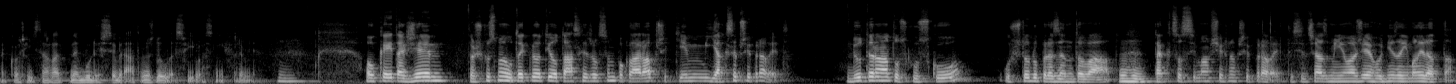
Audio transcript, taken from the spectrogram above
jako říct, ale nebudeš si brát mzdu ve své vlastní firmě. Hmm. OK, takže trošku jsme utekli od té otázky, kterou jsem pokládal předtím, jak se připravit. Jdu teda na tu zkusku, už to jdu prezentovat, mm-hmm. tak co si mám všechno připravit? Ty jsi třeba zmiňoval, že je hodně zajímaly data.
